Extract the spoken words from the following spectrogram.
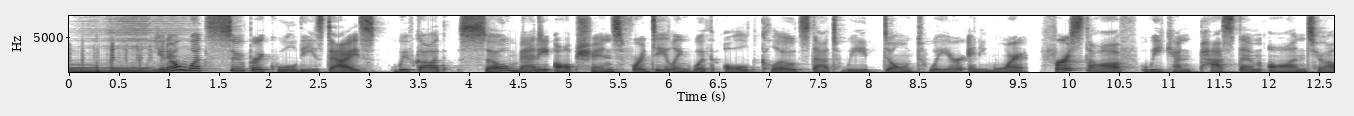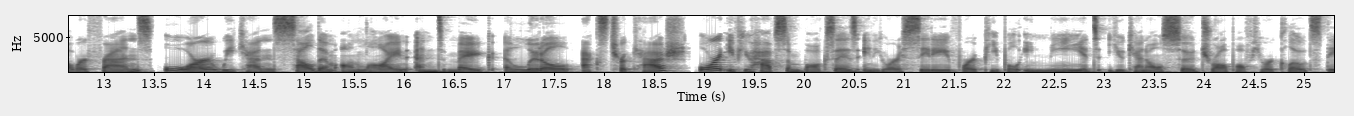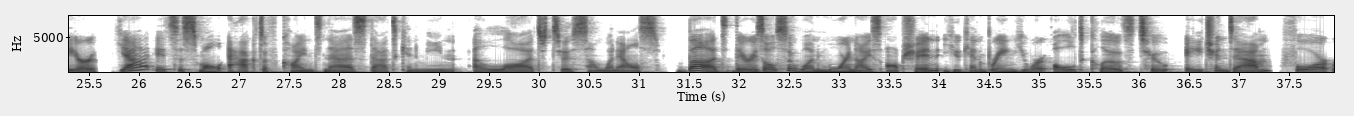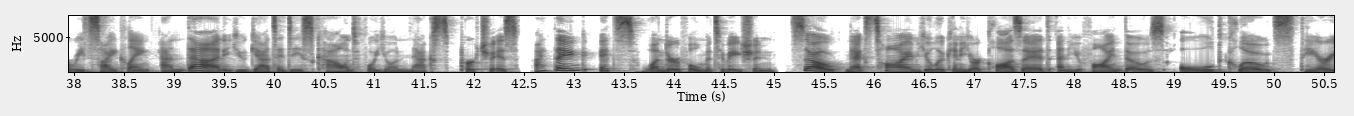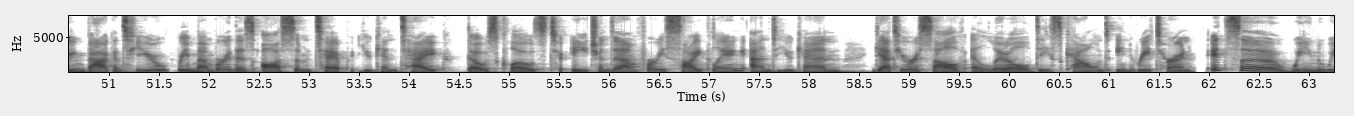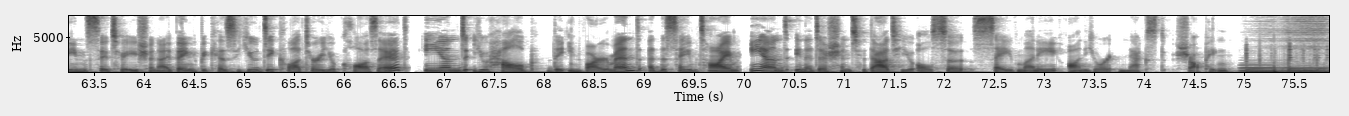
You know what's super cool these days? We've got so many options for dealing with old clothes that we don't wear anymore. First off, we can pass them on to our friends, or we can sell them online and make a little extra cash. Or if you have some boxes in your city for people in need, you can also drop off your clothes there. Yeah, it's a small act of kindness that can mean a lot to someone else. But there is also one more nice option. You can bring your old clothes to H&M for recycling and then you get a discount for your next purchase. I think it's wonderful motivation. So, next time you look in your closet and you find those old clothes staring back at you, remember this awesome tip. You can take those clothes to H&M for recycling and you can get yourself a little discount in return. It's a win win situation, I think, because you declutter your closet and you help the environment at the same time. And in addition to that, you also save money on your next shopping.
